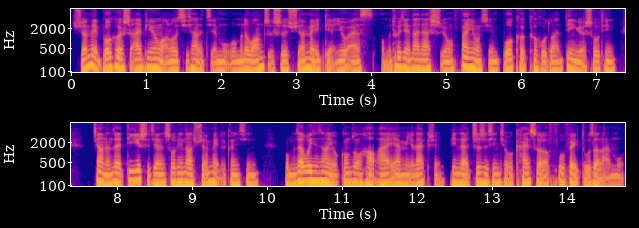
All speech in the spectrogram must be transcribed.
选美播客是 IPN 网络旗下的节目，我们的网址是选美点 US。我们推荐大家使用泛用型播客客户端订阅收听，这样能在第一时间收听到选美的更新。我们在微信上有公众号 IM Election，并在知识星球开设了付费读者栏目，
